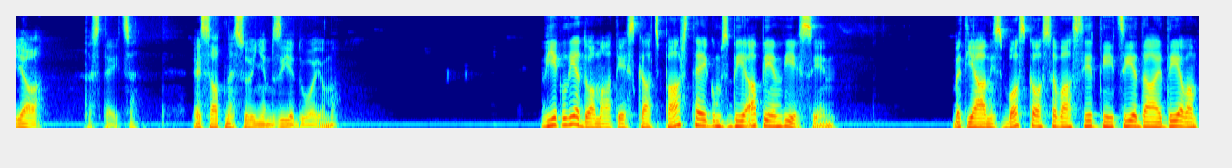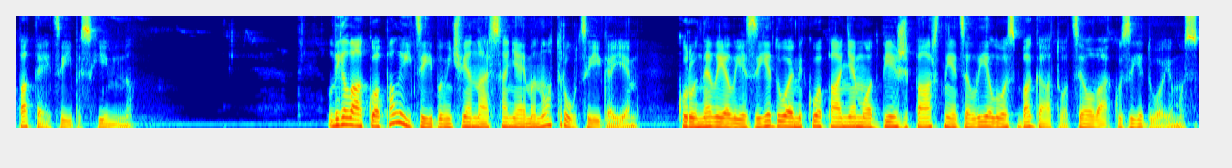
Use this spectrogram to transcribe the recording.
Jā, tas teica. Es atnesu viņam ziedojumu. Viegli iedomāties, kāds pārsteigums bija abiem viesiem. Bet Jānis Bosko savā sirdī dziedāja dievam pateicības himnu. Lielāko palīdzību viņš vienmēr saņēma no trūcīgajiem, kuru nelielie ziedojumi kopā ņemot bieži pārsniedza lielos bagāto cilvēku ziedojumus.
